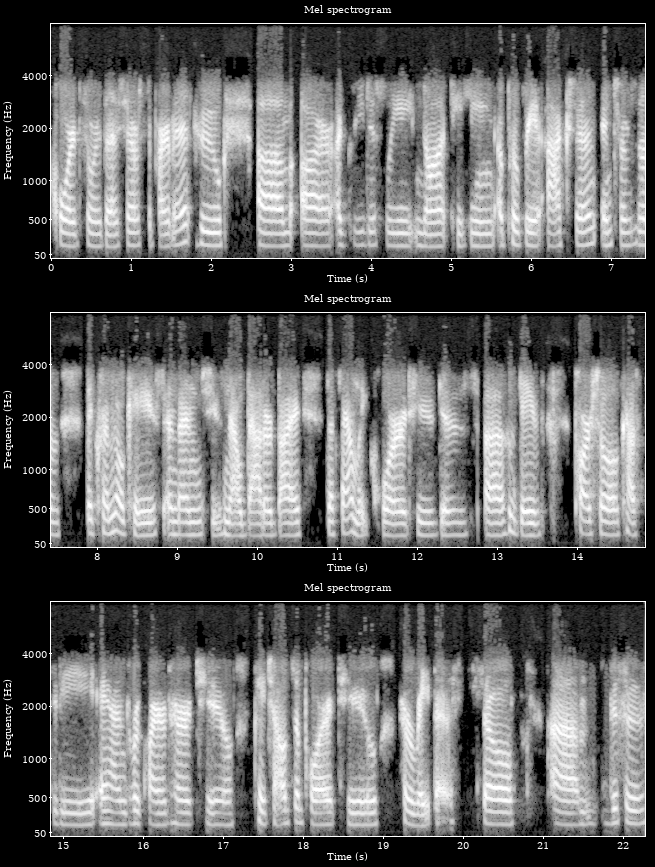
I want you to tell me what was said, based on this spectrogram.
courts or the sheriff's department who um, are egregiously not taking appropriate action in terms of the criminal case, and then she's now battered by the family court, who gives uh, who gave partial custody and required her to pay child support to her rapist. So um, this is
